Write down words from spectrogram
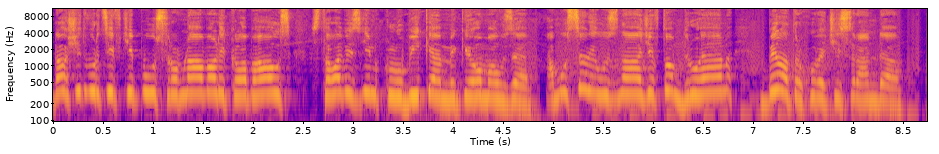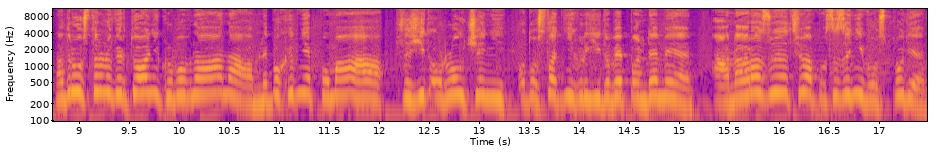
Další tvůrci vtipů srovnávali Clubhouse s televizním klubíkem Mickeyho Mouse a museli uznat, že v tom druhém byla trochu větší sranda. Na druhou stranu virtuální klubovna nám nepochybně pomáhá přežít odloučení od ostatních lidí v době pandemie a nahrazuje třeba posazení v hospodě.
